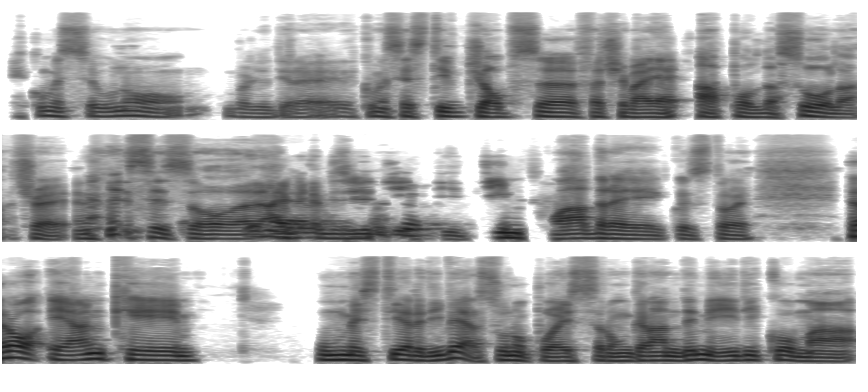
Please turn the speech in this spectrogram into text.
è come se uno, voglio dire, è come se Steve Jobs faceva Apple da sola, cioè nel senso hai bisogno di, di team, squadre, questo è. Però è anche un mestiere diverso. Uno può essere un grande medico, ma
